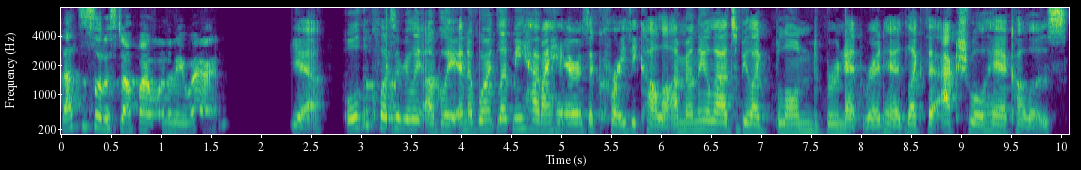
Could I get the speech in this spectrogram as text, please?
that's the sort of stuff I want to be wearing. Yeah. All the clothes are really ugly and it won't let me have my hair as a crazy color. I'm only allowed to be like blonde, brunette, redhead, like the actual hair colors.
